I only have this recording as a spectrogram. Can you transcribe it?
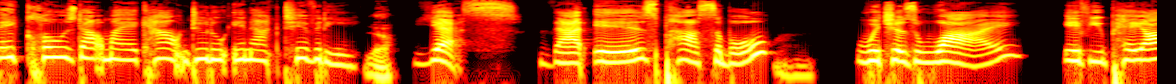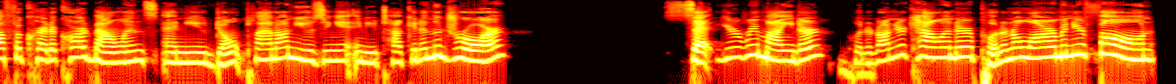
they closed out my account due to inactivity. Yeah. Yes, that is possible, Mhm. Which is why if you pay off a credit card balance and you don't plan on using it and you tuck it in the drawer, set your reminder, put mm-hmm. it on your calendar, put an alarm in your phone,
